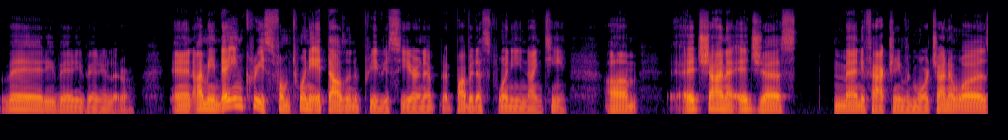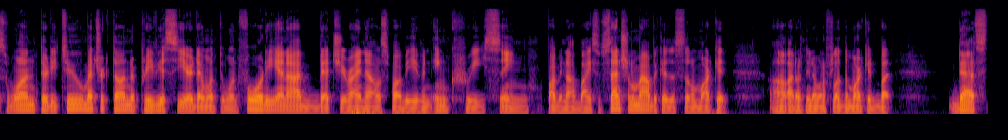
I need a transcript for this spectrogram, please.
Very, very, very little. And I mean, they increased from 28,000 the previous year, and probably that's 2019. Um, it China, it just manufacturing even more. China was 132 metric ton the previous year, then went to 140, and I bet you right now it's probably even increasing. Probably not by a substantial amount because it's still a market. Uh, I don't think I want to flood the market, but that's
